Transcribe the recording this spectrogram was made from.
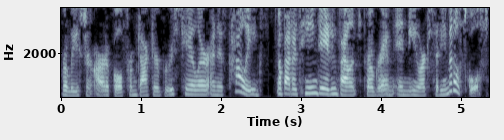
released an article from Dr. Bruce Taylor and his colleagues about a teen dating violence program in New York City middle schools.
